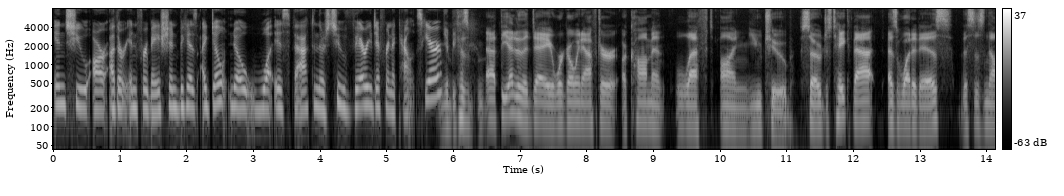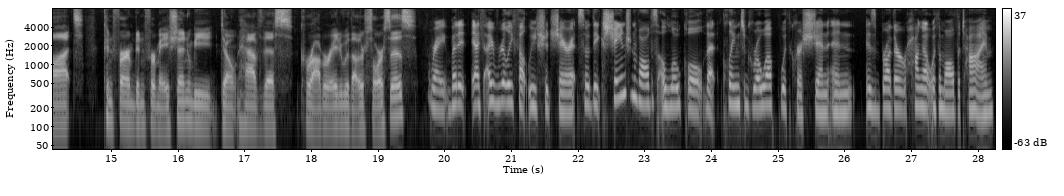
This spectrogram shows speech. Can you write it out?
into our other information because I don't know what is fact, and there's two very different accounts here. Yeah, because at the end of the day, we're going after a comment left on YouTube. So just take that as what it is. This is not confirmed information. We don't have this corroborated with other sources. Right, but it, I, I, really felt we should share it. So the exchange involves a local that claimed to grow up with Christian, and his brother hung out with him all the time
